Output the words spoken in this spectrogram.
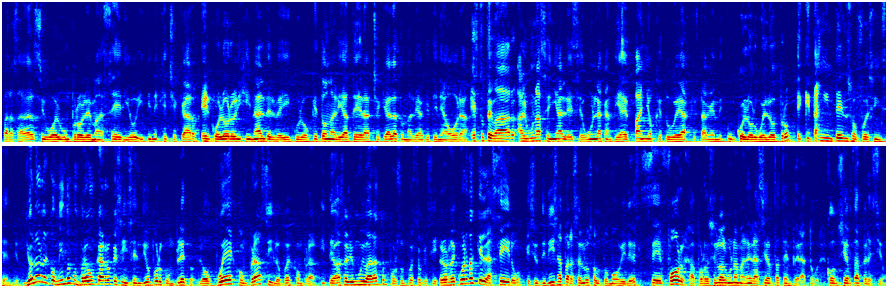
para saber si hubo algún problema serio y tienes que checar el color original del vehículo, qué tonalidad era, chequear la tonalidad que tiene ahora. Esto te va a dar algunas señales según la cantidad de paños que tú veas que están en un color o el otro, de qué tan intenso fue ese incendio. Yo no recomiendo comprar un carro que se incendió por completo. ¿Lo puedes comprar? Sí, lo puedes comprar. ¿Y te va a salir muy barato? Por supuesto que sí. Pero recuerda que el acero que se utiliza para hacer los automóviles se forja, por decirlo de alguna manera, a cierta temperatura, con cierta presión.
